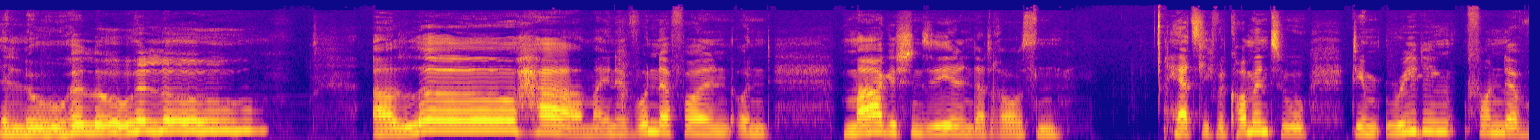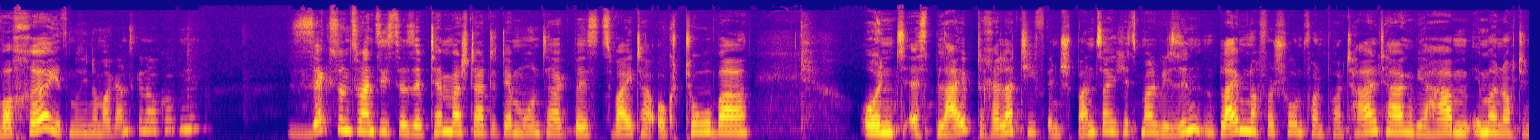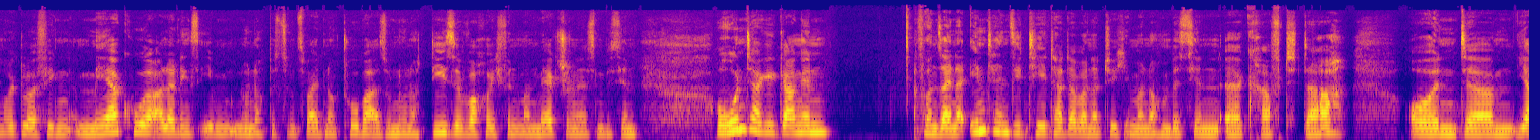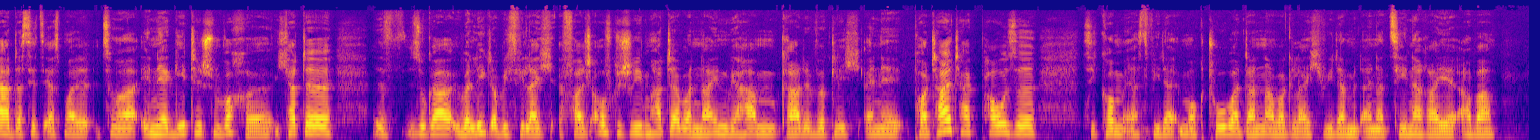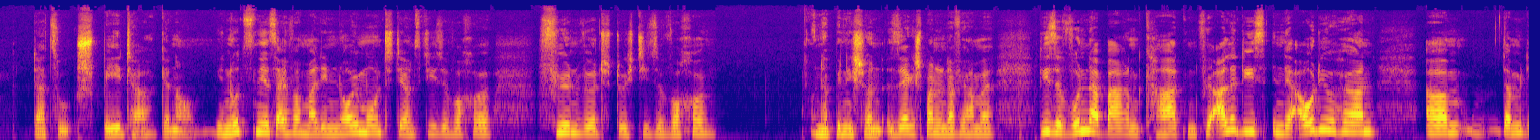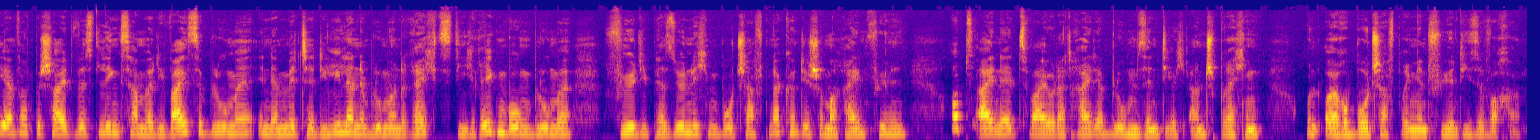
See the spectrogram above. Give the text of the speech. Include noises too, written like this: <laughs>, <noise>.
Hello, hello, hello. Aloha, meine wundervollen und magischen Seelen da draußen. Herzlich willkommen zu dem Reading von der Woche. Jetzt muss ich noch mal ganz genau gucken. 26. September startet der Montag bis 2. Oktober. Und es bleibt relativ entspannt, sage ich jetzt mal. Wir sind, bleiben noch verschont von Portaltagen. Wir haben immer noch den rückläufigen Merkur, allerdings eben nur noch bis zum 2. Oktober, also nur noch diese Woche. Ich finde, man merkt schon, er ist ein bisschen runtergegangen von seiner Intensität, hat aber natürlich immer noch ein bisschen äh, Kraft da. Und ähm, ja, das jetzt erstmal zur energetischen Woche. Ich hatte sogar überlegt, ob ich es vielleicht falsch aufgeschrieben hatte, aber nein, wir haben gerade wirklich eine Portaltagpause. Sie kommen erst wieder im Oktober, dann aber gleich wieder mit einer Zehnerreihe, aber dazu später, genau. Wir nutzen jetzt einfach mal den Neumond, der uns diese Woche führen wird durch diese Woche. Und da bin ich schon sehr gespannt und dafür haben wir diese wunderbaren Karten. Für alle, die es in der Audio hören, ähm, damit ihr einfach Bescheid wisst, links haben wir die weiße Blume, in der Mitte die lilane Blume und rechts die Regenbogenblume für die persönlichen Botschaften. Da könnt ihr schon mal reinfühlen, ob es eine, zwei oder drei der Blumen sind, die euch ansprechen und eure Botschaft bringen für diese Woche.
